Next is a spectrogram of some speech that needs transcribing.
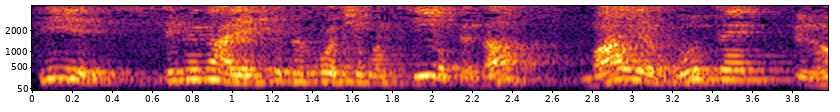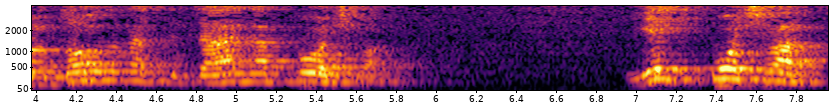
ті семена, які ми хочемо сіяти, да, має бути підготовлена спеціальна почва. Є почва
